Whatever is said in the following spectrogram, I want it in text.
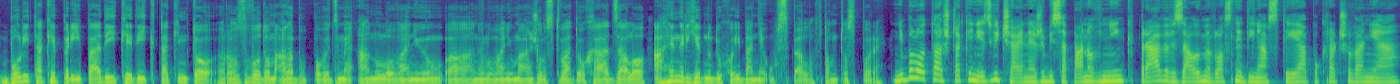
boli také prípady, kedy k takýmto rozvodom alebo povedzme anulovaniu, anulovaniu manželstva dochádzalo a Henry jednoducho iba neúspel v tomto spore. Nebolo to až také nezvyčajné, že by sa panovník práve v záujme vlastnej dynastie a pokračovania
